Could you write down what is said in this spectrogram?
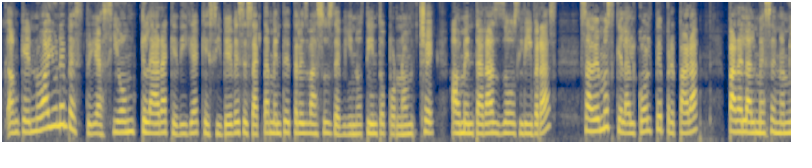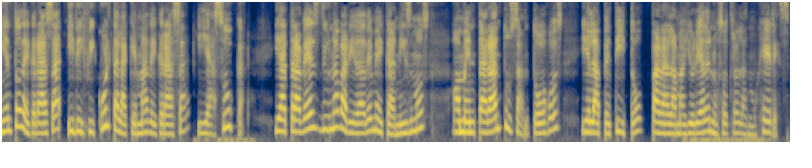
Aunque no hay una investigación clara que diga que si bebes exactamente tres vasos de vino tinto por noche aumentarás dos libras, sabemos que el alcohol te prepara para el almacenamiento de grasa y dificulta la quema de grasa y azúcar, y a través de una variedad de mecanismos aumentarán tus antojos y el apetito para la mayoría de nosotras las mujeres.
